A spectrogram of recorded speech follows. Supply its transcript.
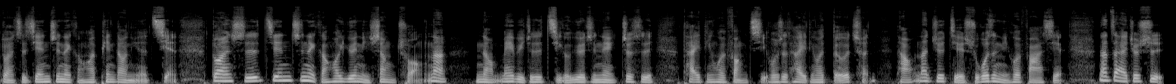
短时间之内赶快骗到你的钱，短时间之内赶快约你上床。那那 maybe 就是几个月之内，就是他一定会放弃，或是他一定会得逞。好，那就结束，或者你会发现，那再来就是。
